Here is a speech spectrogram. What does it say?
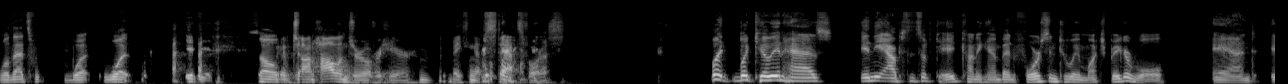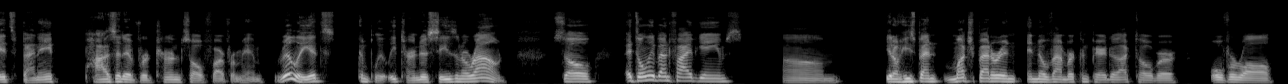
Well, that's what what it is. So we have John Hollinger over here making up stats for us. But but Killian has, in the absence of Cade Cunningham, been forced into a much bigger role and it's been a positive return so far from him. Really, it's completely turned his season around. So it's only been five games. Um, you know, he's been much better in, in November compared to October overall.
